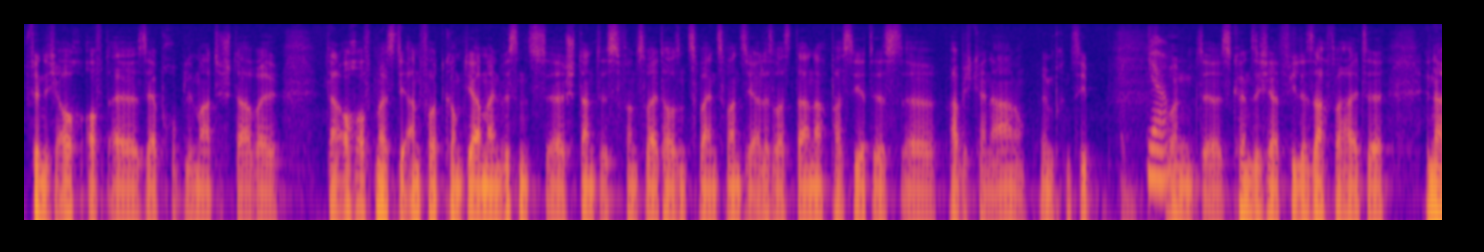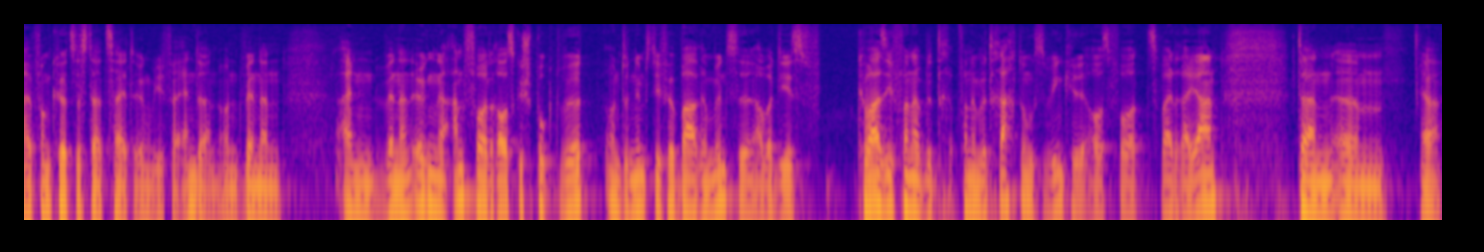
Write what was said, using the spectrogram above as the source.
finde ich, auch oft äh, sehr problematisch dar, weil dann auch oftmals die Antwort kommt, ja, mein Wissensstand ist von 2022, alles, was danach passiert ist, äh, habe ich keine Ahnung im Prinzip. Ja. Und äh, es können sich ja viele Sachverhalte innerhalb von kürzester Zeit irgendwie verändern. Und wenn dann ein, wenn dann irgendeine Antwort rausgespuckt wird und du nimmst die für bare Münze, aber die ist quasi von, einer von einem Betrachtungswinkel aus vor zwei, drei Jahren, dann ähm, ja,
